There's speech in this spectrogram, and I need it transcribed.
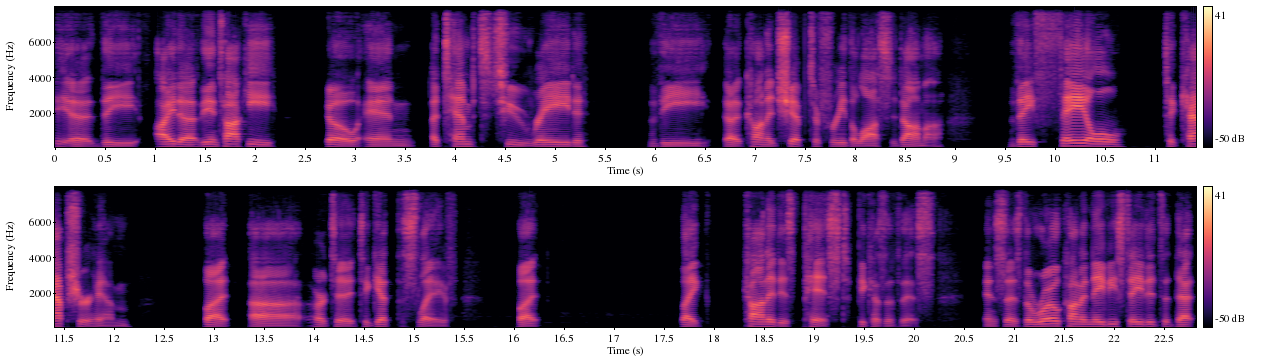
uh, the Ida, the Intaki go and attempt to raid the uh, Khanid ship to free the lost Adama. They fail to capture him, but uh, or to to get the slave, but like Khanid is pissed because of this, and says the Royal Khanid Navy stated that,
